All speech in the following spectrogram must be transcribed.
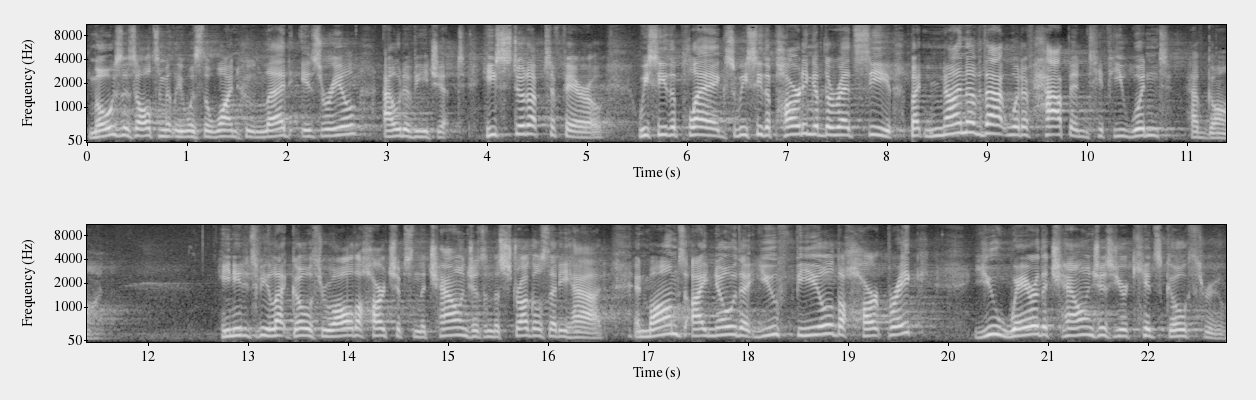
Moses ultimately was the one who led Israel out of Egypt. He stood up to Pharaoh. We see the plagues, we see the parting of the Red Sea, but none of that would have happened if he wouldn't have gone. He needed to be let go through all the hardships and the challenges and the struggles that he had. And moms, I know that you feel the heartbreak you wear the challenges your kids go through,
